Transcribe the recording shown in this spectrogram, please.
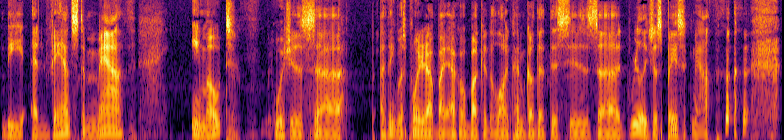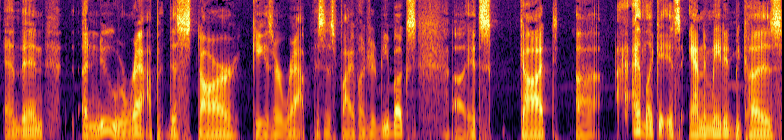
the advanced math emote which is uh, I think it was pointed out by Echo Bucket a long time ago that this is uh, really just basic math. and then a new wrap, this Stargazer wrap. This is 500 V bucks. Uh, it's got. Uh, I like it. It's animated because,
